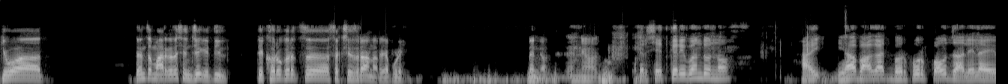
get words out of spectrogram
किंवा त्यांचं मार्गदर्शन जे घेतील ते खरोखरच सक्सेस राहणार यापुढे. धन्यवाद. धन्यवाद. तर शेतकरी बंधूंनो हा ह्या भागात भरपूर पाऊस झालेला आहे.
